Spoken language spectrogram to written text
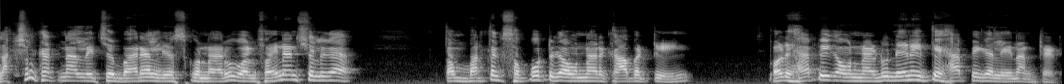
లక్షల కట్నాలు ఇచ్చే భార్యలు చేసుకున్నారు. వాళ్ళు ఫైనాన్షియల్గా తమ భర్తకు సపోర్ట్గా ఉన్నారు కాబట్టి వాడు హ్యాపీగా ఉన్నాడు. నేనైతే హ్యాపీగా లేను అంటాడు.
